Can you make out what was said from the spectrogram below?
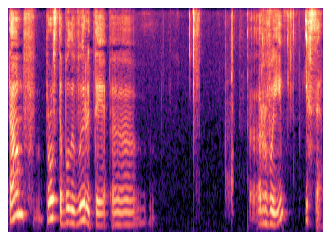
там просто були вириті е, рви і все.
